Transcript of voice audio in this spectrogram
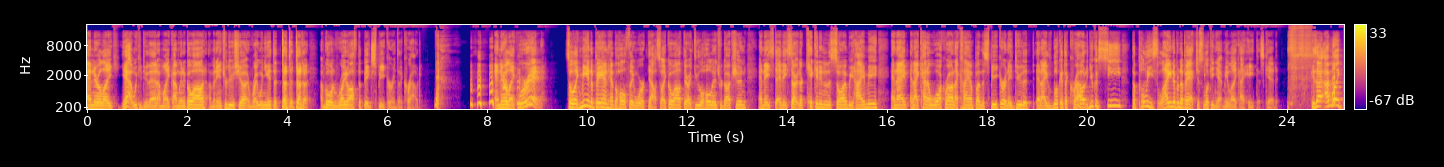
And they're like, yeah, we could do that. I'm like, I'm going to go out. I'm going to introduce you. And right when you hit the da da da da, I'm going right off the big speaker into the crowd. and they're like, we're in. So like me and the band have the whole thing worked out. So I go out there, I do the whole introduction, and they st- they start they're kicking into the song behind me, and I and I kind of walk around, I climb up on the speaker, and they do the and I look at the crowd, and you could see the police lined up in the back, just looking at me like I hate this kid, because I'm like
